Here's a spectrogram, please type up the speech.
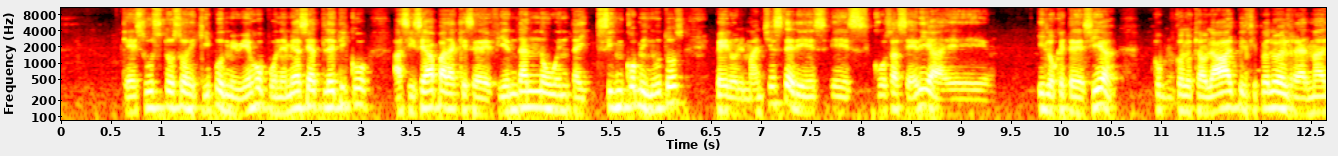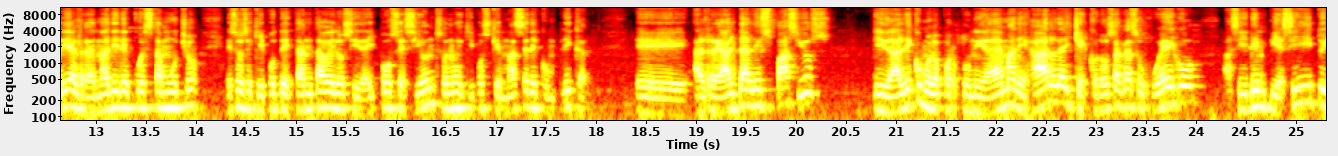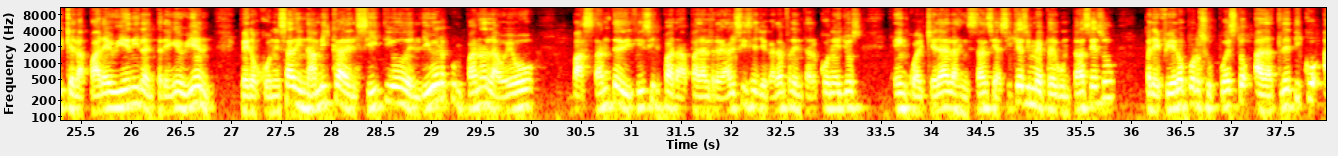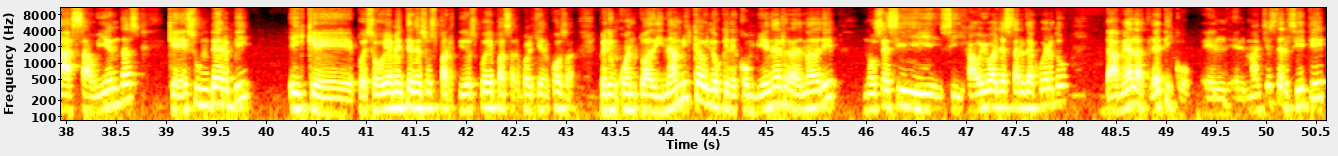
Qué susto esos equipos, mi viejo. Poneme a ese Atlético, así sea para que se defiendan 95 minutos, pero el Manchester es, es cosa seria. Eh, y lo que te decía, con, lo que hablaba al principio de lo del Real Madrid, al Real Madrid le cuesta mucho esos equipos de tanta velocidad y posesión, son los equipos que más se le complican. Eh, al Real dale espacios y dale como la oportunidad de manejarla y que Kroos haga su juego así limpiecito y que la pare bien y la entregue bien, pero con esa dinámica del sitio del Liverpool, pana, la veo bastante difícil para, para el Real si se llegara a enfrentar con ellos en cualquiera de las instancias. Así que si me preguntas eso, prefiero por supuesto al Atlético a sabiendas que es un derby y que pues obviamente en esos partidos puede pasar cualquier cosa. Pero en cuanto a dinámica y lo que le conviene al Real Madrid, no sé si, si Javi vaya a estar de acuerdo, dame al Atlético. El, el Manchester City,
